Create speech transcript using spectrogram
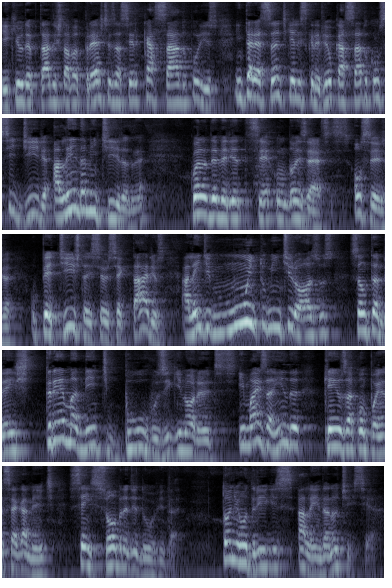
e que o deputado estava prestes a ser caçado por isso. Interessante que ele escreveu caçado com cedilha, além da mentira, não é? Quando deveria ser com dois S. Ou seja, o petista e seus sectários, além de muito mentirosos, são também extremamente burros e ignorantes. E mais ainda, quem os acompanha cegamente, sem sombra de dúvida. Tony Rodrigues, Além da Notícia.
